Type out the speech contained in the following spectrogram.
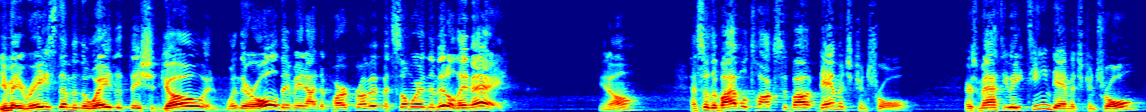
You may raise them in the way that they should go, and when they're old, they may not depart from it, but somewhere in the middle, they may. You know? And so the Bible talks about damage control. There's Matthew 18, damage control.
